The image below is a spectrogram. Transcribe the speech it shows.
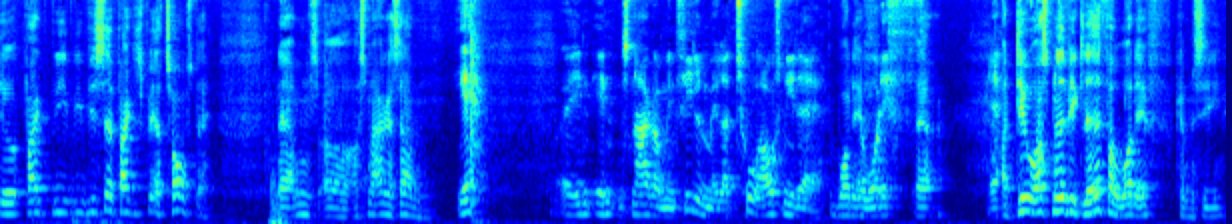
Det var faktisk, vi, vi, vi sidder faktisk hver torsdag nærmest og, og snakker sammen. Ja, enten snakke om en film, eller to afsnit af What if? af What If. Ja. Ja. ja. Og det er jo også noget, vi er glade for, What If, kan man sige.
